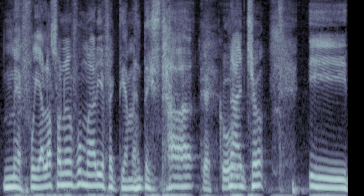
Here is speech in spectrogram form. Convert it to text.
Me fui a la zona de fumar y efectivamente ahí estaba cool. Nacho y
